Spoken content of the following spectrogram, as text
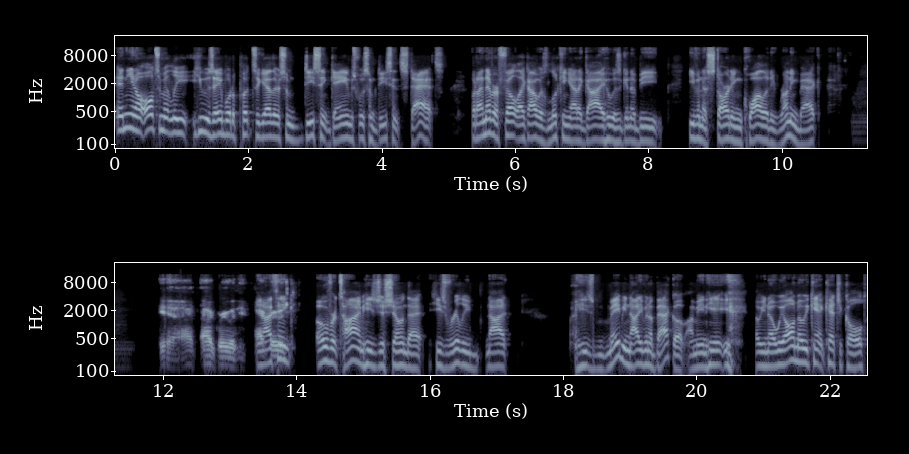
And, you know, ultimately he was able to put together some decent games with some decent stats, but I never felt like I was looking at a guy who was going to be even a starting quality running back. Yeah, I, I agree with you. I and I think over time he's just shown that he's really not. He's maybe not even a backup. I mean, he, you know, we all know he can't catch a cold.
